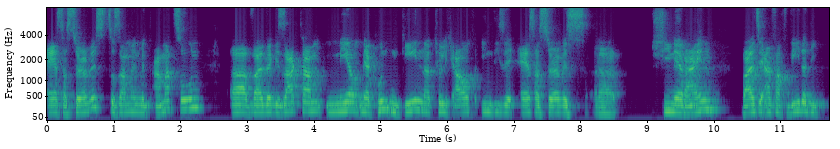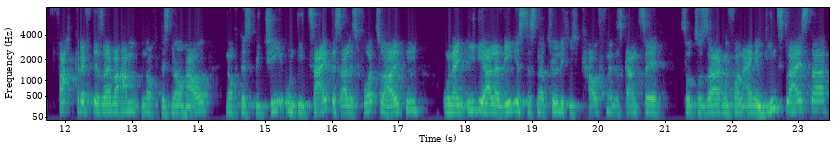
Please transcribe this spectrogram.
as a Service zusammen mit Amazon, äh, weil wir gesagt haben, mehr und mehr Kunden gehen natürlich auch in diese as a Service äh, Schiene rein, weil sie einfach weder die Fachkräfte selber haben, noch das Know-how, noch das Budget und die Zeit, das alles vorzuhalten. Und ein idealer Weg ist es natürlich, ich kaufe mir das Ganze sozusagen von einem Dienstleister.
